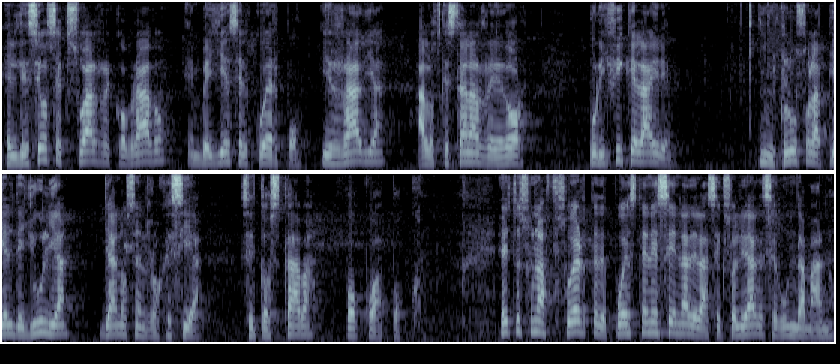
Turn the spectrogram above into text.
el deseo sexual recobrado embellece el cuerpo, irradia a los que están alrededor, purifica el aire, Incluso la piel de Julia ya no se enrojecía, se tostaba poco a poco. Esto es una suerte de puesta en escena de la sexualidad de segunda mano,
